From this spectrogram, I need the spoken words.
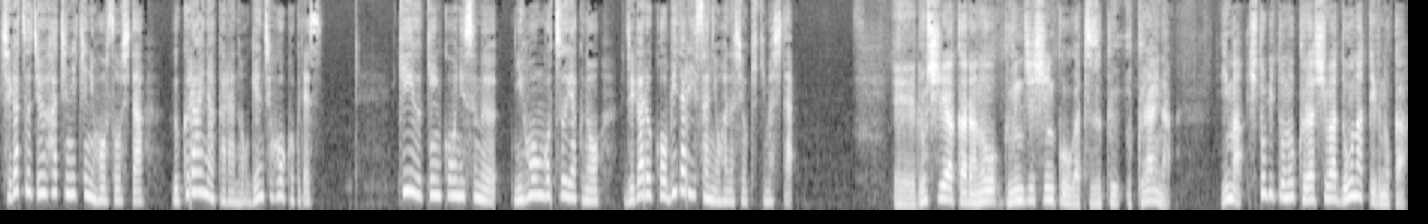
4月18日に放送したウクライナからの現地報告です。キーウ近郊に住む日本語通訳のジガルコ・ビダリーさんにお話を聞きました。えー、ロシアからの軍事侵攻が続くウクライナ。今人々の暮らしはどうなっているのか。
